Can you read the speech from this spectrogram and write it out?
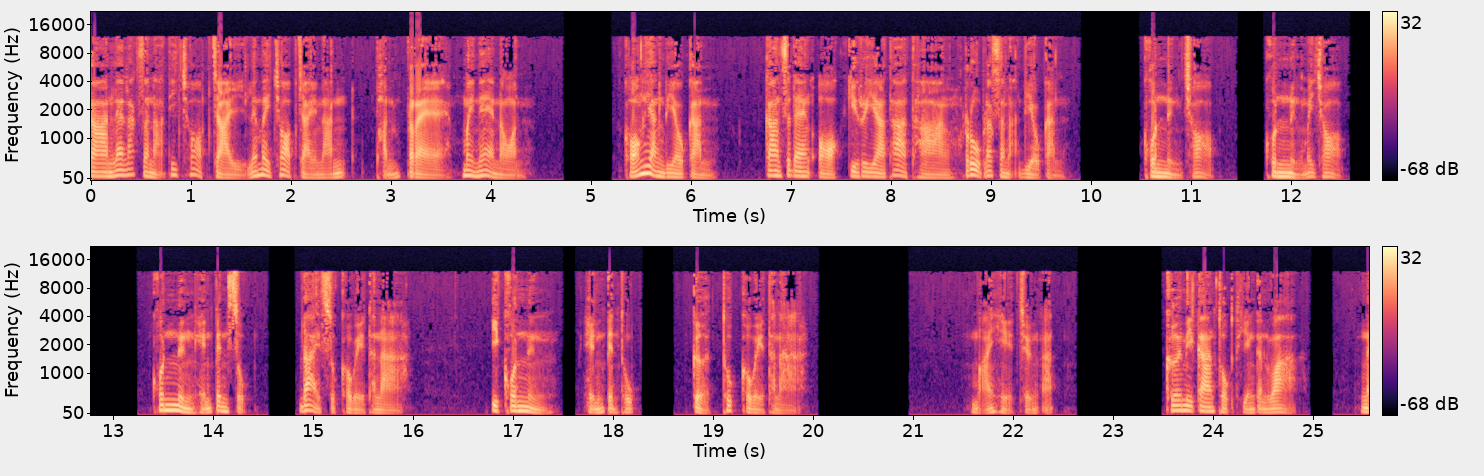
การและลักษณะที่ชอบใจและไม่ชอบใจนั้น ผันแปรไม่แน่นอน ของอย่างเดียวกัน การแสดงออกกิริยาท่าทางรูปลักษณะเดียวกัน คนหนึ่งชอบ คนหนึ่งไม่ชอบ คนหนึ่งเห็นเป็นสุข ได้สุขเวทนา อีกคนหนึ่งเห็นเป็นทุกข์ เกิดทุกขเวทนา หมายเหตุเชิงอัด เคยมีการถกเถียงกันว่า ใน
